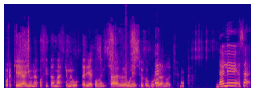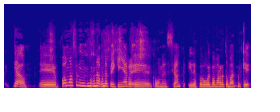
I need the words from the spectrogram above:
porque hay una cosita más que me gustaría comentar, un hecho que ocurrió anoche. Dale, o sea, ya, eh, a hacer una, una pequeña eh, como mención y después volvamos a retomar, porque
